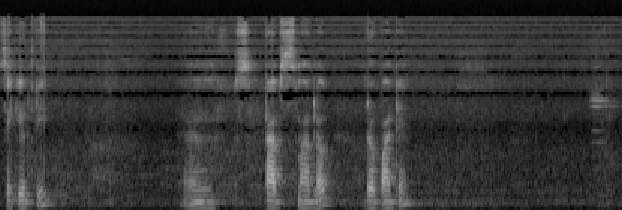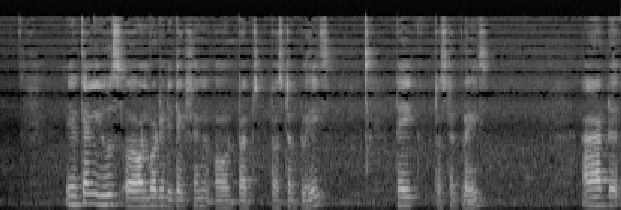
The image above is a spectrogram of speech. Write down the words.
security and tap smart lock drop pattern. You can use uh, on body detection or trust, trusted place. Take trusted place add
